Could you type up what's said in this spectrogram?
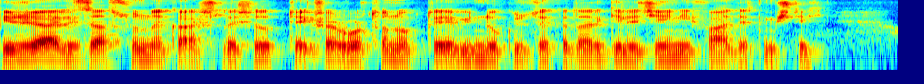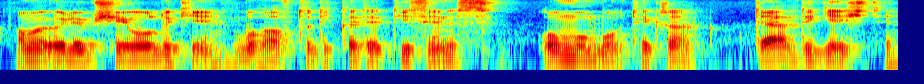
Bir realizasyonla karşılaşılıp tekrar orta noktaya 1900'e kadar geleceğini ifade etmiştik. Ama öyle bir şey oldu ki bu hafta dikkat ettiyseniz o mumu tekrar deldi geçti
